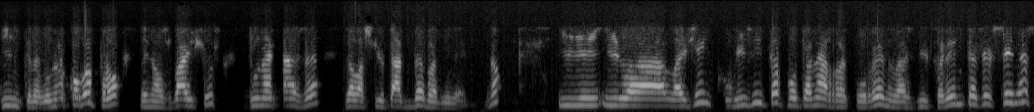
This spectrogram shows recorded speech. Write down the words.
dintre d'una cova, però en els baixos d'una casa de la ciutat de Babilè. No? I, i la, la gent que ho visita pot anar recorrent les diferents escenes,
